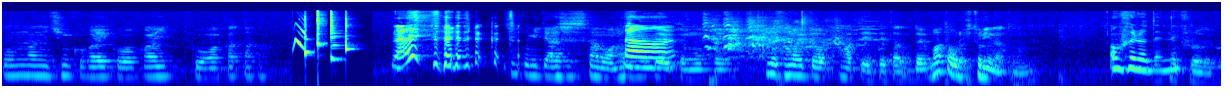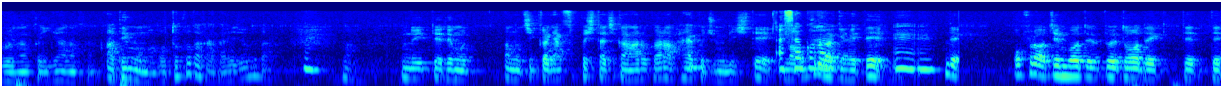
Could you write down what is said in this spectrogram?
こんなにチンコがいい子若い子分かったか何それだかチンコ見て足したのは初めてって思ってでその人パーティー出たの。でまた俺一人になったのね。お風呂でおね風呂でこれなんか嫌な感じ。あでもまあ男だから大丈夫だ、うん。まあほんで行ってでもあの実家に約束した時間あるから早く準備して、まあ、朝ごはん。お風呂だけ入ってうんうん。お風呂全部終わってドアで出て出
